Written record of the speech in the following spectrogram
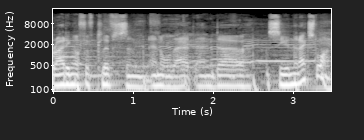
riding off of cliffs and, and all that. And uh, see you in the next one.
